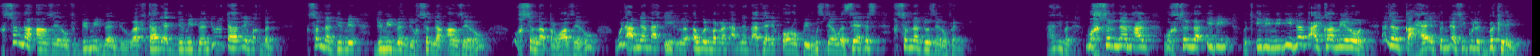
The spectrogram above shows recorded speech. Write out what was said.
خسرنا 1 0 في 2022 راكي تهضري على 2022 ولا تهضري بقبل خسرنا 2022 خسرنا 1 0 وخسرنا 3 0 ولعبنا مع أول مرة لعبنا مع فريق أوروبي مستوى ثالث خسرنا 2 0 فريق هذه وخسرنا مع وخسرنا إلي مع الكاميرون. أنا نبقى حالف الناس يقول لك بكري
